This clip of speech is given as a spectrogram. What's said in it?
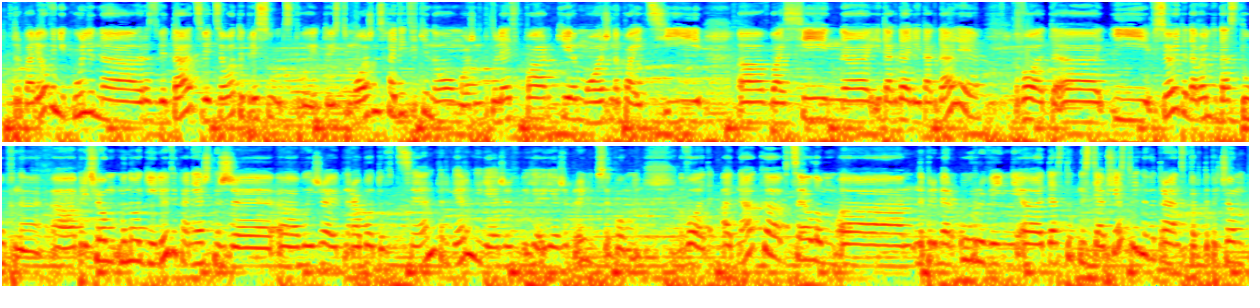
в Тропарево Никулина развита, цветет и присутствует. То есть можно сходить в кино, можно погулять в парке, можно пойти э, в бассейн э, и так далее, и так далее. Вот. Э, и все это довольно доступно. Э, причем многие люди, конечно же, э, выезжают на работу в центр, верно? Я же, я, я же правильно все помню. Вот. Однако в целом, э, например, уровень э, доступности общественного транспорта, причем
